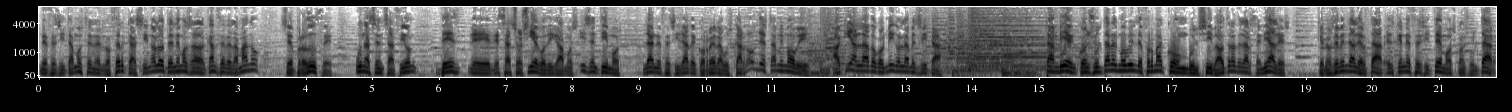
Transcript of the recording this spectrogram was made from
necesitamos tenerlo cerca, si no lo tenemos al alcance de la mano, se produce una sensación de, desasosiego, digamos, y sentimos la necesidad de correr a buscar dónde está mi móvil, aquí al lado conmigo en la mesita. También consultar el móvil de forma convulsiva. Otra de las señales que nos deben de alertar es que necesitemos consultar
